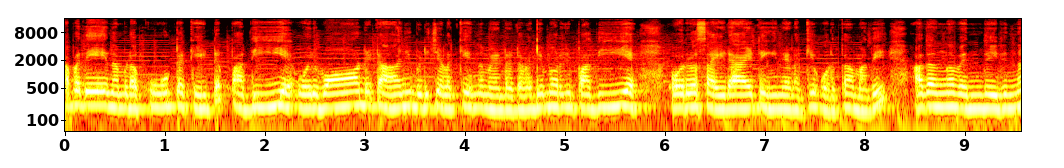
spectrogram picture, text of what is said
അപ്പോൾ ദേ നമ്മുടെ കൂട്ടൊക്കെ ഇട്ട് പതിയെ ഒരുപാട് ടാഞ്ഞു പിടിച്ച് ഇളക്കിയൊന്നും വേണ്ട കേട്ടോ. വലിയ പറഞ്ഞു പതിയെ ഓരോ സൈഡായിട്ട് ഇങ്ങനെ ഇളക്കി കൊടുത്താൽ മതി. അതങ്ങ് വെന്തിരുന്ന്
